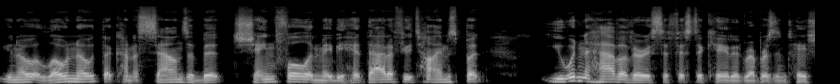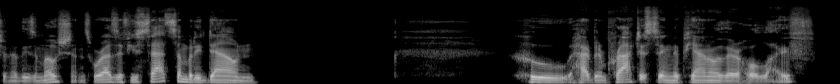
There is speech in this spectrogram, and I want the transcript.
you know, a low note that kind of sounds a bit shameful and maybe hit that a few times, but you wouldn't have a very sophisticated representation of these emotions. Whereas if you sat somebody down who had been practicing the piano their whole life,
